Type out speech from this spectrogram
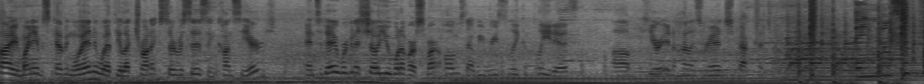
Hi, my name is Kevin Nguyen with Electronic Services and Concierge, and today we're going to show you one of our smart homes that we recently completed um, here in Highlands Ranch Backcountry.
